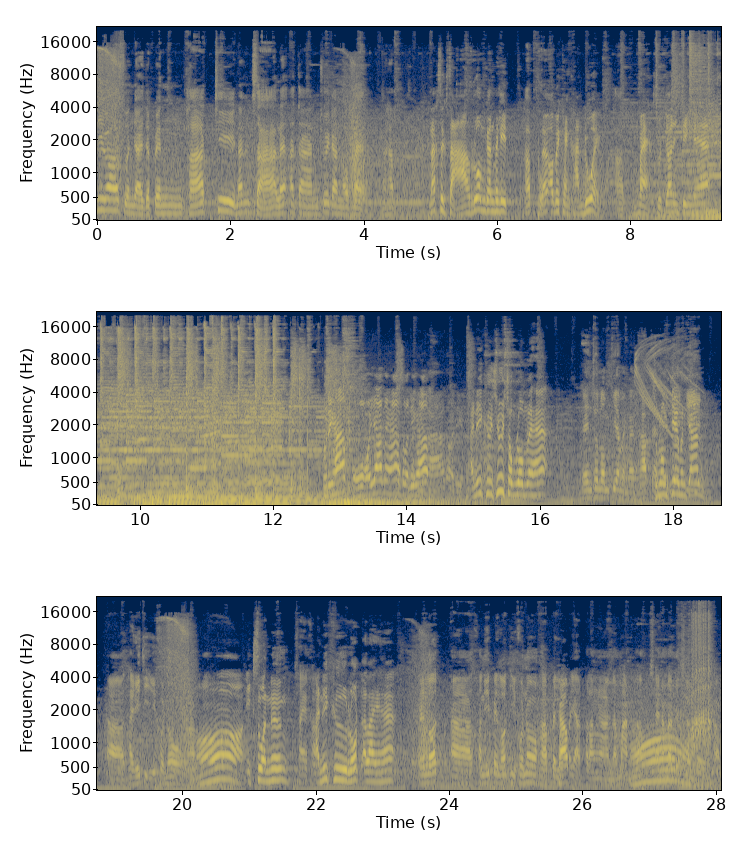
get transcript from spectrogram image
นี่ก็ส่วนใหญ่จะเป็นพาร์ทที่นักศึกษาและอาจารย์ช่วยกันออกแบบนะครับ นักศึกษาร่วมกันผลิต ครับผมแล้วเอาไปแข่งขันด้วยครับ แหมสุดยอดจริงๆนะฮะสวัสดีครับโอ้ขออนุญาตนะฮะสวัสดีครับ สวัสดีครับ อันนี้คือชื่อชมรมเลยฮะ เป็นชมรมเกียร์เหมือนกันครับชมรมเกียร์เหมือนกันไทนิจิอีโคโนครับ อ๋อ อีกส่วนหนึ่งใช่ครับ อันนี้คือรถอะไรฮะ เป็นรถอ่าตอนนี้เป็นรถอีโคโนครับ เป็นรครัถบประหยัดพลังงานน้ำมันครับอ๋อใช้น้ำมันเป็นเชื้อเพลิงครับ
